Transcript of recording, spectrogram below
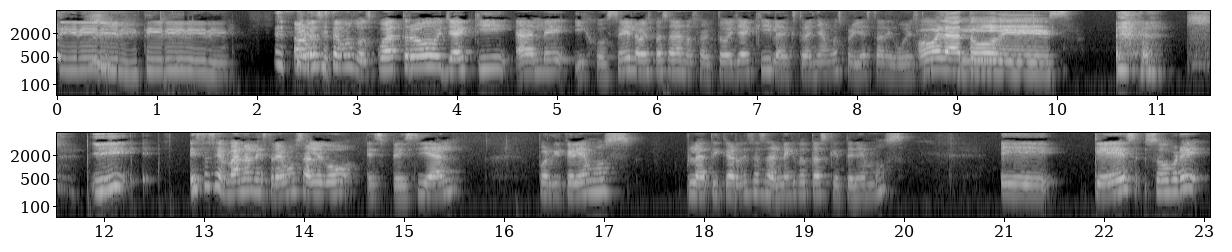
Tiririri, tiririri. Ahora sí estamos los cuatro, Jackie, Ale y José. La vez pasada nos faltó Jackie, la extrañamos, pero ya está de vuelta. Hola a todos. Y esta semana les traemos algo especial porque queríamos platicar de esas anécdotas que tenemos, eh, que es sobre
